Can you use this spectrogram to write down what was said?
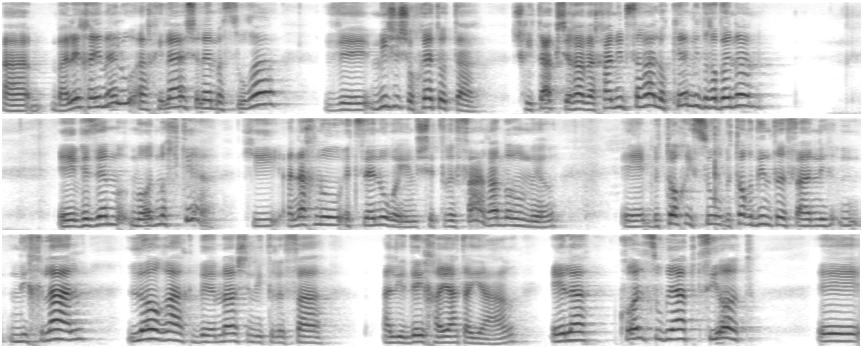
הבעלי חיים האלו, האכילה שלהם אסורה, ומי ששוחט אותה, שחיטה כשרה ואכל מבשרה, לוקה מדרבנן. אה, וזה מאוד מפתיע, כי אנחנו אצלנו רואים שטרפה, הרמב"ם אומר, בתוך איסור, בתוך דין טרפה נכלל לא רק בהמה שנטרפה על ידי חיית היער, אלא כל סוגי הפציעות. אה,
